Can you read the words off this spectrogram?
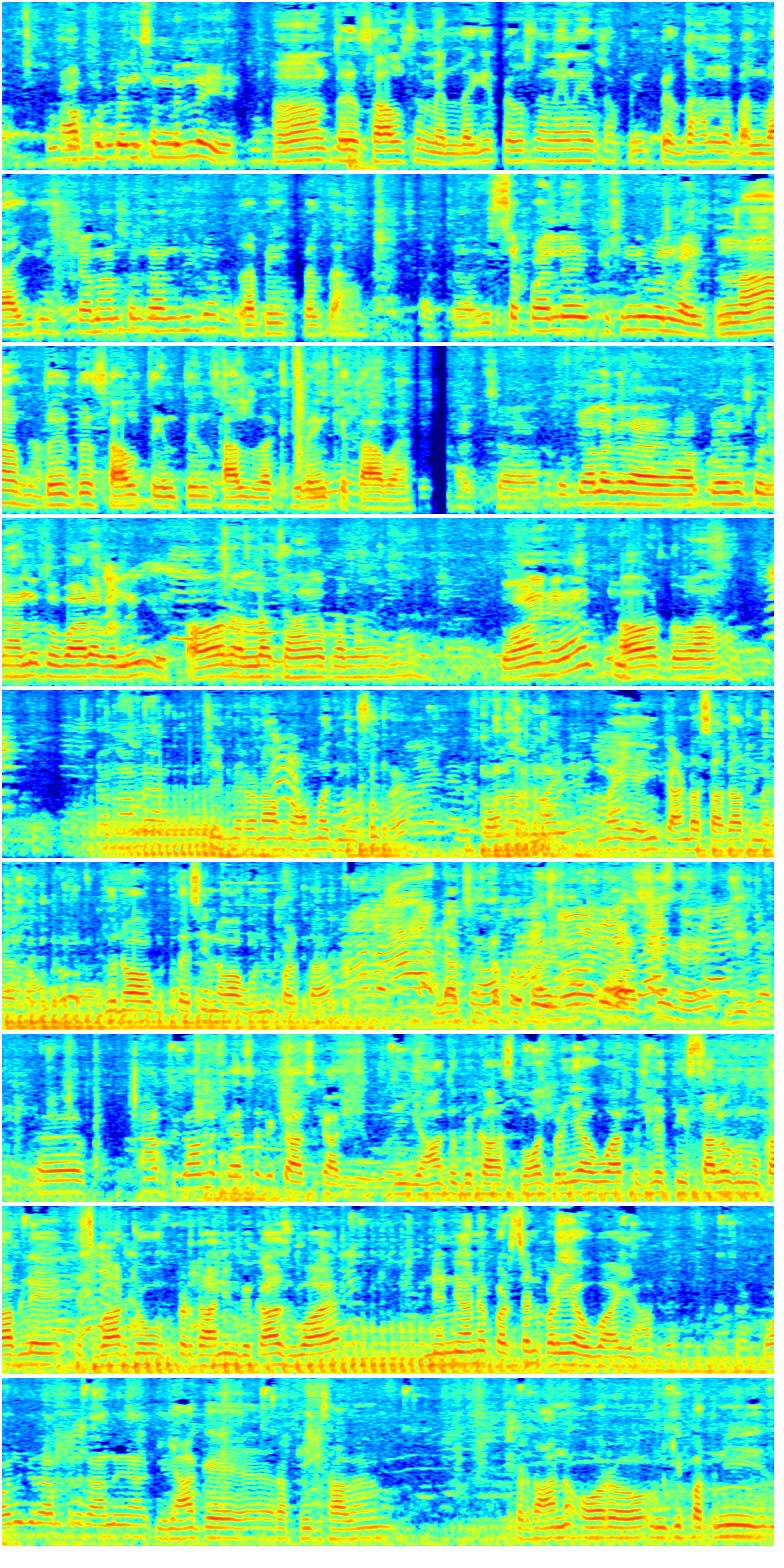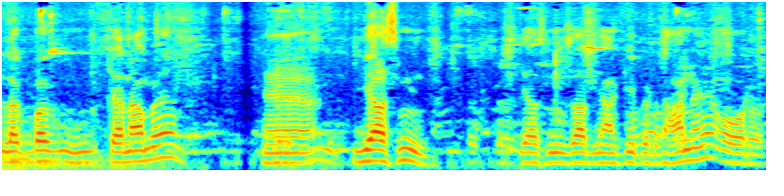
आपको पेंशन मिल रही है? हाँ दो साल से मिल रही पेंशन। ही नहीं रफीक प्रधान ने बनवाई है। क्या नाम प्रधान जी का? रफीक प्रधान। अच्छा इससे पहले किसी ने बनवाई थी? ना दो दो साल तीन तीन साल रखी रही किताबें। अच्छा तो क्या लग रहा है आपके जो प्रधान है दोबारा बनेंगे? और अल्लाह चाहेगा बनेंगे ना। दुआएँ हैं और दुआ क्या नाम है जी मेरा नाम मोहम्मद यूसुफ है। कौन सा है? मैं यहीं टांडा सादात में रहता हूँ। जो नवाब तहसील नवाबगंज में पड़ता है ब्लॉक सेंटर पड़ता है। हैं। जी जी। आपके गाँव में कैसे विकास कार्य हुआ? जी यहाँ तो विकास बहुत बढ़िया हुआ है। पिछले तीस सालों के मुकाबले इस बार जो प्रधानी विकास हुआ है निन्यानवे परसेंट बढ़िया हुआ है यहाँ पे। अच्छा कौन ग्राम प्रधान है यहाँ के? रफ़ीक साहब हैं प्रधान और उनकी पत्नी लगभग क्या नाम है यास्मीन। यास्मीन साहब यहाँ की प्रधान हैं और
